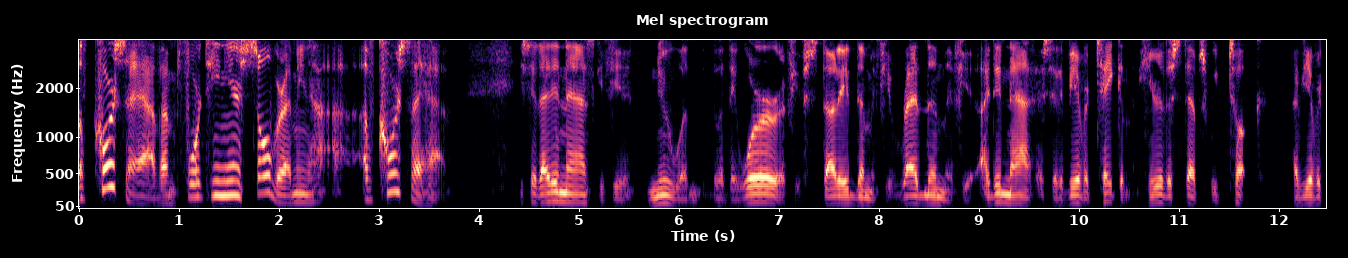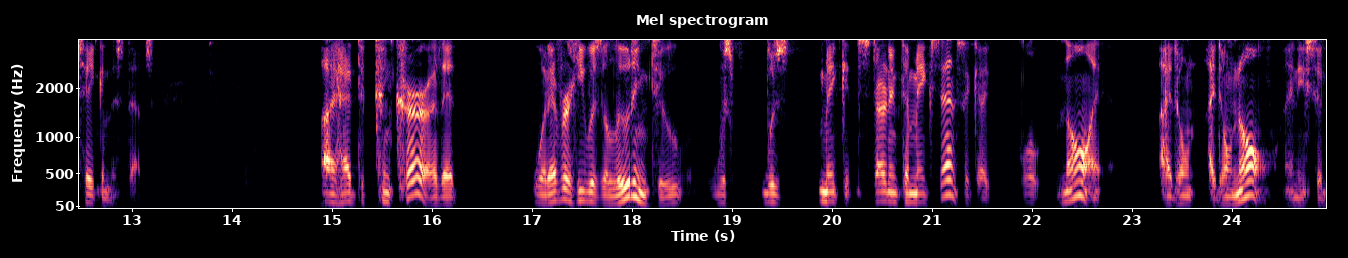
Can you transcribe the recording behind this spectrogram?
of course I have. I'm 14 years sober. I mean, of course I have. He said, I didn't ask if you knew what, what they were, if you've studied them, if you read them, if you, I didn't ask. I said, have you ever taken them? Here are the steps we took. Have you ever taken the steps? I had to concur that whatever he was alluding to was, was making, starting to make sense. Like, I, well, no, I, I don't, I don't know. And he said,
